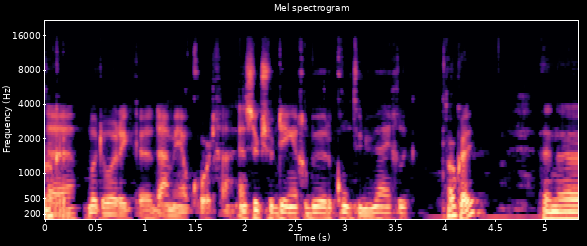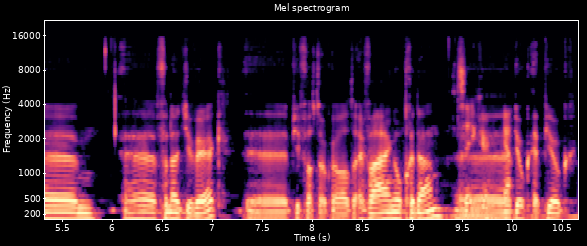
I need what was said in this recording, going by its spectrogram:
Okay. waardoor ik daarmee akkoord ga. En soort dingen gebeuren continu eigenlijk. Oké. En uh, uh, vanuit je werk uh, heb je vast ook wel wat ervaring opgedaan. Zeker. Ja. Heb je ook, heb je ook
